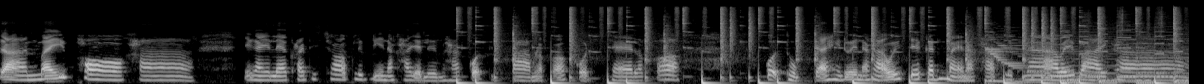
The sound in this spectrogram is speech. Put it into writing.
จานไม่พอค่ะ ยังไงแล้วใครที่ชอบคลิปนี้นะคะ อย่าลืมนะคะกดติดตามแล้วก็กดแชร์แล้วก็ กดถูกใจให้ด้วยนะคะ ไว้เจอกันใหม่นะคะ คลิปหน้า บ๊ายบายค่ะ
